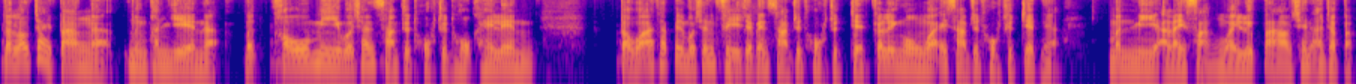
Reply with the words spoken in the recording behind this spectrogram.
แต่เราจ่ายตังค์อะหนึ่งพันเยนอะมันเขามีเวอร์ชันสามจุดหกจุดหกให้เล่น แต่ว่าถ้าเป็นเวอร์ชันฟรีจะเป็นสามจุดหกจุดเจ็ดก็เลยงงว่าไอ้สามจุดหกจุดเจ็ดเนี่ย มันมีอะไรฝังไว้หรือเปล่า เช่นอาจจะแบบ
